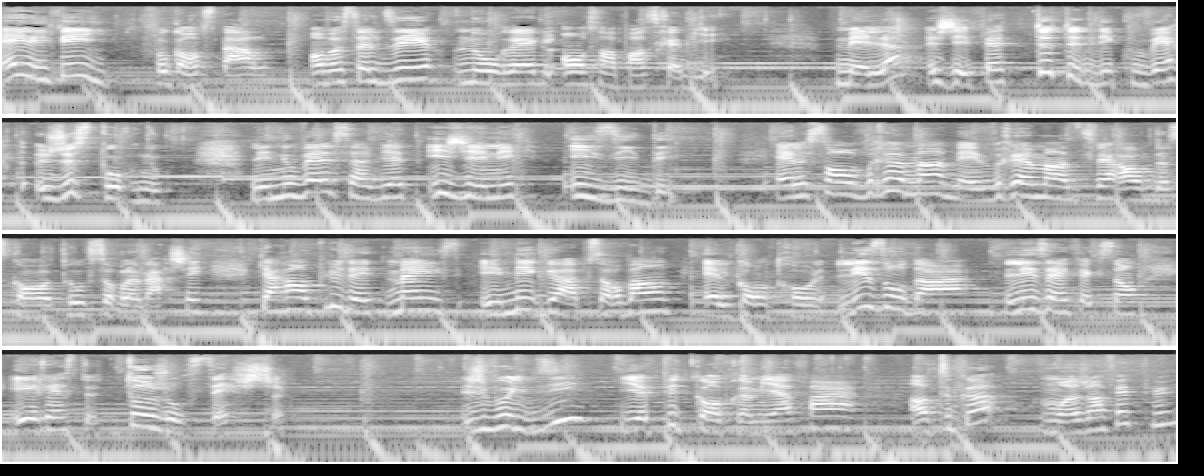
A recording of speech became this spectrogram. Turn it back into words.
Hey les filles, faut qu'on se parle. On va se le dire, nos règles, on s'en passerait bien. Mais là, j'ai fait toute une découverte juste pour nous. Les nouvelles serviettes hygiéniques Easy Day. Elles sont vraiment, mais vraiment différentes de ce qu'on retrouve sur le marché, car en plus d'être minces et méga absorbantes, elles contrôlent les odeurs, les infections et restent toujours sèches. Je vous le dis, il n'y a plus de compromis à faire. En tout cas, moi, j'en fais plus.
